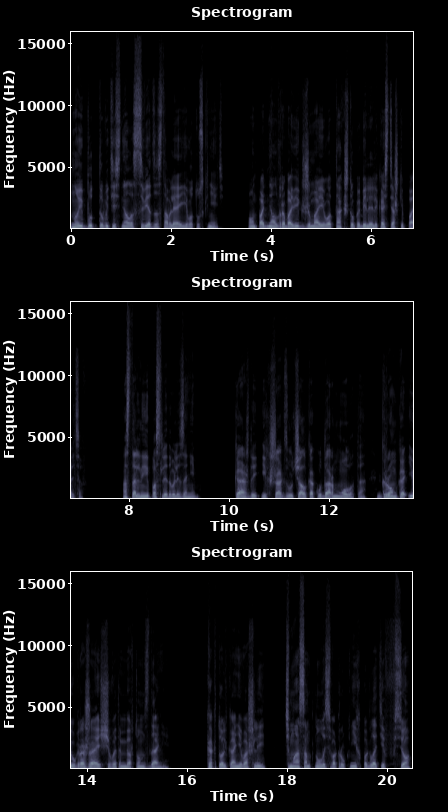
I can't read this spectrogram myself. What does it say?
но и будто вытесняла свет, заставляя его тускнеть. Он поднял дробовик, сжимая его так, что побелели костяшки пальцев. Остальные последовали за ним. Каждый их шаг звучал как удар молота, громко и угрожающе в этом мертвом здании. Как только они вошли, тьма сомкнулась вокруг них, поглотив все,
